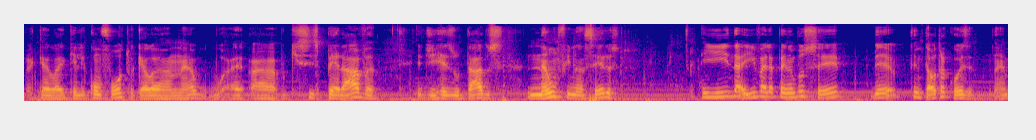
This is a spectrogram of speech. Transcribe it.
aquela aquele conforto, aquela né, a, o que se esperava de resultados não financeiros. E daí vale a pena você tentar outra coisa, né?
